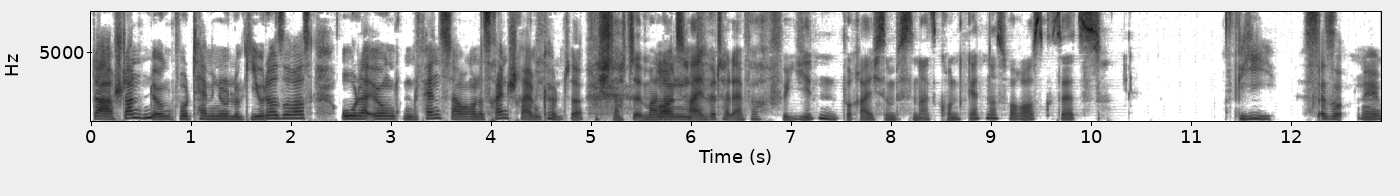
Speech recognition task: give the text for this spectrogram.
da stand nirgendwo Terminologie oder sowas. Oder irgendein Fenster, wo man das reinschreiben könnte. ich dachte immer, Und- Latein wird halt einfach für jeden Bereich so ein bisschen als Grundkenntnis vorausgesetzt. Wie? Also, nee,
